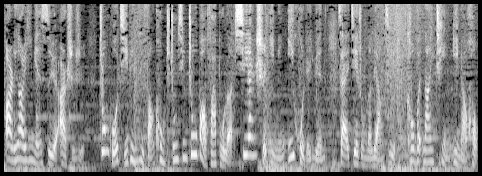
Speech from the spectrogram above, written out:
二零二一年四月二十日，中国疾病预防控制中心周报发布了西安市一名医护人员在接种了两剂 COVID-19 疫苗后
